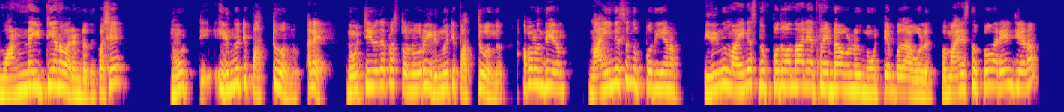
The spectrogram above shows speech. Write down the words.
വൺ എയ്റ്റി ആണ് വരേണ്ടത്. പക്ഷേ നൂറ്റി ഇരുന്നൂറ്റി പത്ത് വന്നു. അല്ലെ? നൂറ്റി ഇരുപത് പ്ലസ് തൊണ്ണൂറ് ഇരുന്നൂറ്റി പത്ത് വന്നു. അപ്പൊ എന്ത് ചെയ്യണം? മൈനസ് മുപ്പത് ചെയ്യണം. ഇതിൽ നിന്ന് മൈനസ് മുപ്പത് വന്നാലേ എത്ര ഉണ്ടാവുള്ളൂ? നൂറ്റി അമ്പത് ആവുള്ളൂ. അപ്പൊ മൈനസ് മുപ്പത് വരെയും ചെയ്യണം.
